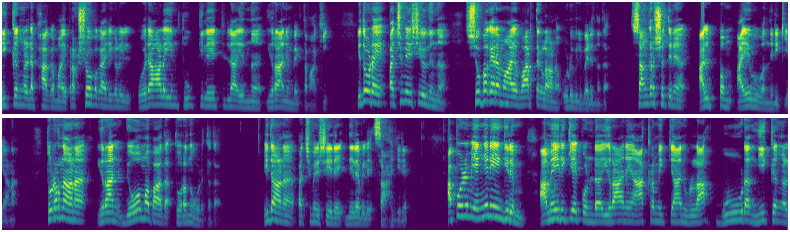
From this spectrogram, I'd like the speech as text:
നീക്കങ്ങളുടെ ഭാഗമായി പ്രക്ഷോഭകാരികളിൽ ഒരാളെയും തൂക്കിലേറ്റില്ല എന്ന് ഇറാനും വ്യക്തമാക്കി. ഇതോടെ പശ്ചിമേഷ്യയിൽ നിന്ന് ശുഭകരമായ വാർത്തകളാണ് ഒടുവിൽ വരുന്നത്. സംഘർഷത്തിന് അല്പം അയവ് വന്നിരിക്കുകയാണ്. തുടർന്നാണ് ഇറാൻ വ്യോമപാത തുറന്നുകൊടുത്തത് ഇതാണ് പശ്ചിമേഷ്യയിലെ നിലവിലെ സാഹചര്യം. അപ്പോഴും എങ്ങനെയെങ്കിലും അമേരിക്കയെ കൊണ്ട് ഇറാനെ ആക്രമിക്കാനുള്ള ഗൂഢ നീക്കങ്ങൾ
